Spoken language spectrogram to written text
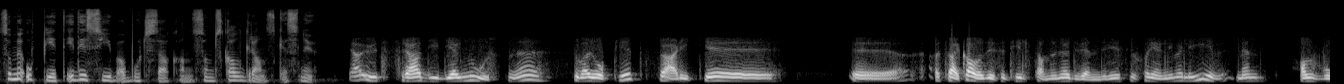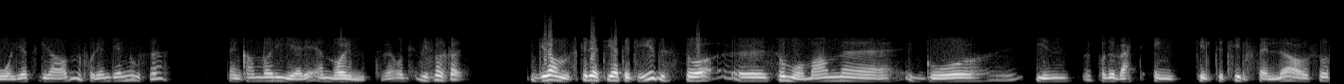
som er oppgitt i de syv abortsakene som skal granskes nå. Ja, Ut fra de diagnosene som er oppgitt, så er det ikke eh, så er ikke alle disse tilstandene nødvendigvis uforenlige med liv. Men alvorlighetsgraden for en diagnose den kan variere enormt. Og hvis man skal granske dette i ettertid, så, eh, så må man eh, gå inn på det hvert enkelte tilfelle, altså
